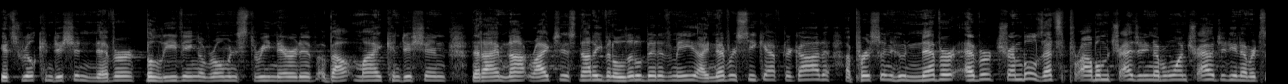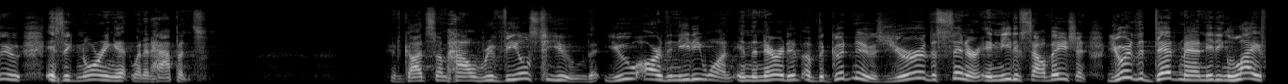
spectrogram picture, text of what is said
its real condition, never believing a Romans 3 narrative about my condition, that I'm not righteous, not even a little bit of me. I never seek after God. A person who never, ever trembles, that's problem, tragedy number one. Tragedy number two is ignoring it when it happens. If God somehow reveals to you that you are the needy one in the narrative of the good news, you're the sinner in need of salvation, you're the dead man needing life,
